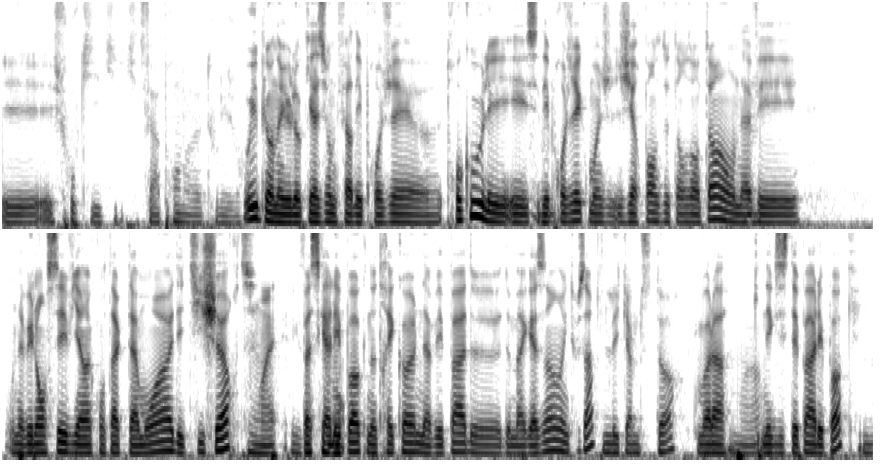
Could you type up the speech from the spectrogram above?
et je trouve qu'il, qui te fait apprendre tous les jours. Oui, puis on a eu l'occasion de faire des projets trop cool et, c'est des mm. projets que moi j'y repense de temps en temps. On mm. avait. On avait lancé via un contact à moi des t-shirts. parce qu'à l'époque, notre école n'avait pas de, de, magasin et tout ça. Les Cam Store. Voilà, qui n'existaient pas à l'époque. Mm.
